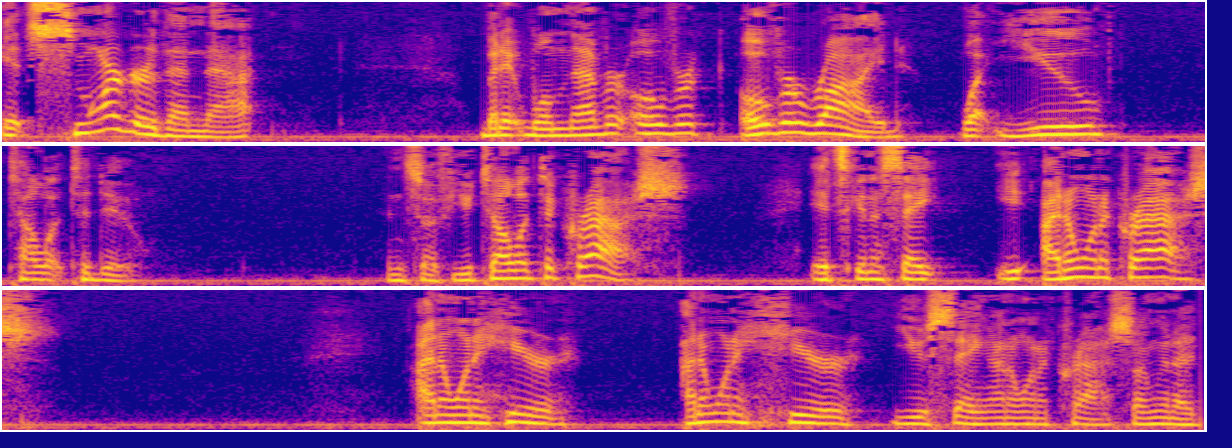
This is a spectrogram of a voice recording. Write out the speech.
It's smarter than that, but it will never over, override what you tell it to do. And so if you tell it to crash, it's going to say, I don't want to crash. I don't want to hear, I don't want to hear you saying, I don't want to crash. So I'm going to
